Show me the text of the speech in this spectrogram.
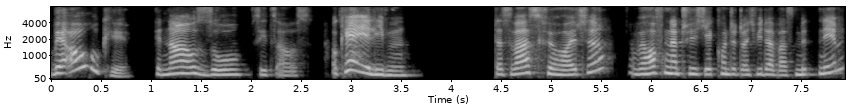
Wäre auch okay. Genau so sieht's aus. Okay, ihr Lieben, das war's für heute. Wir hoffen natürlich, ihr konntet euch wieder was mitnehmen.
